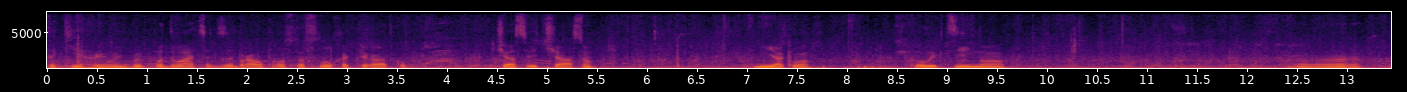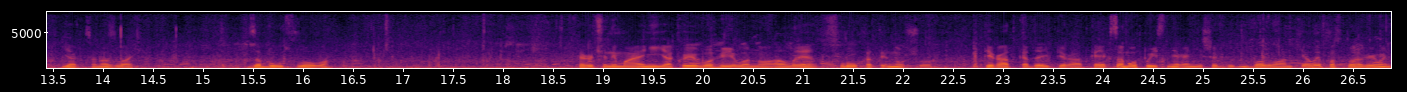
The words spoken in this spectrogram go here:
Такі гривень би по 20 забрав просто слухати піратку час від часу. Ніякого колекційного. Е, як це назвати? Забув слово. Коротше, немає ніякої ваги воно, але слухати, ну що, піратка да і піратка. Як самописні раніше болванки, але по 100 гривень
